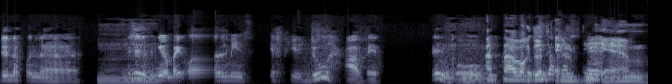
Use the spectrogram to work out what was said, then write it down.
Doon ako na mm. kasi you know, by all means if you do have it then go. Ang tawag doon LBM.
